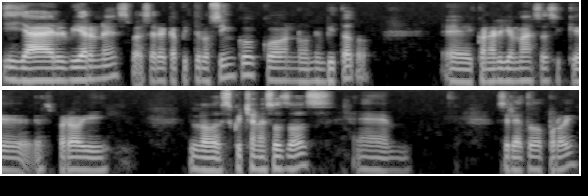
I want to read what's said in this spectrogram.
Y ya el viernes va a ser el capítulo 5 con un invitado, con alguien más, así que espero y lo escuchen esos dos. Em, sería todo por hoy.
